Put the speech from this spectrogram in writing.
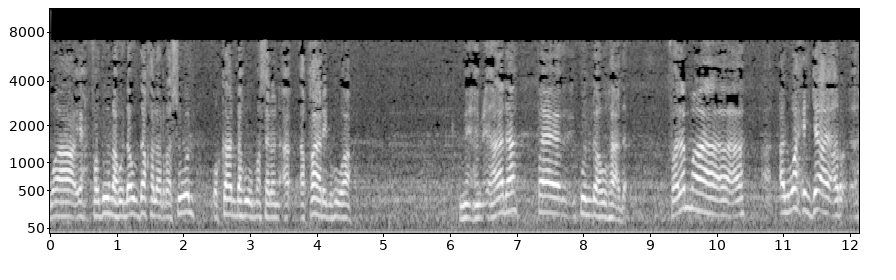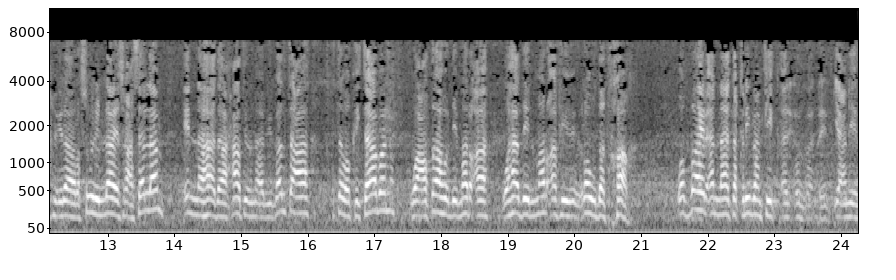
ويحفظونه لو دخل الرسول وكان له مثلا أقارب هو هذا فيكون له هذا. فلما الوحي جاء إلى رسول الله صلى الله عليه وسلم إن هذا حاطب بن أبي بلتعة كتب كتابا وأعطاه لمرأة وهذه المرأة في روضة خاخ والظاهر انها تقريبا في يعني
